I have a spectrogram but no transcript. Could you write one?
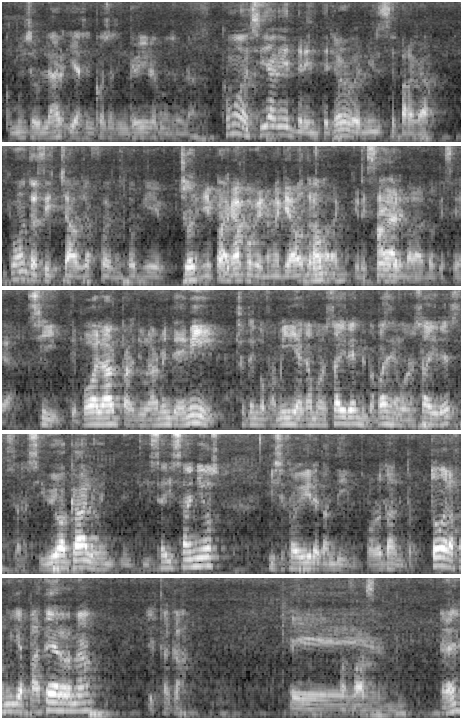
como un celular y hacen cosas increíbles con el celular. ¿Cómo decide alguien del interior venirse para acá? ¿En qué momento decís, chao, ya fue, me tengo que Yo- venir para acá porque no me queda otra para crecer, ver. para lo que sea? Sí, te puedo hablar particularmente de mí. Yo tengo familia acá en Buenos Aires, mi papá es de Buenos Aires, se recibió acá a los 26 años y se fue a vivir a Tandil. Por lo tanto, toda la familia paterna está acá. Eh, Más fácil. ¿eh?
